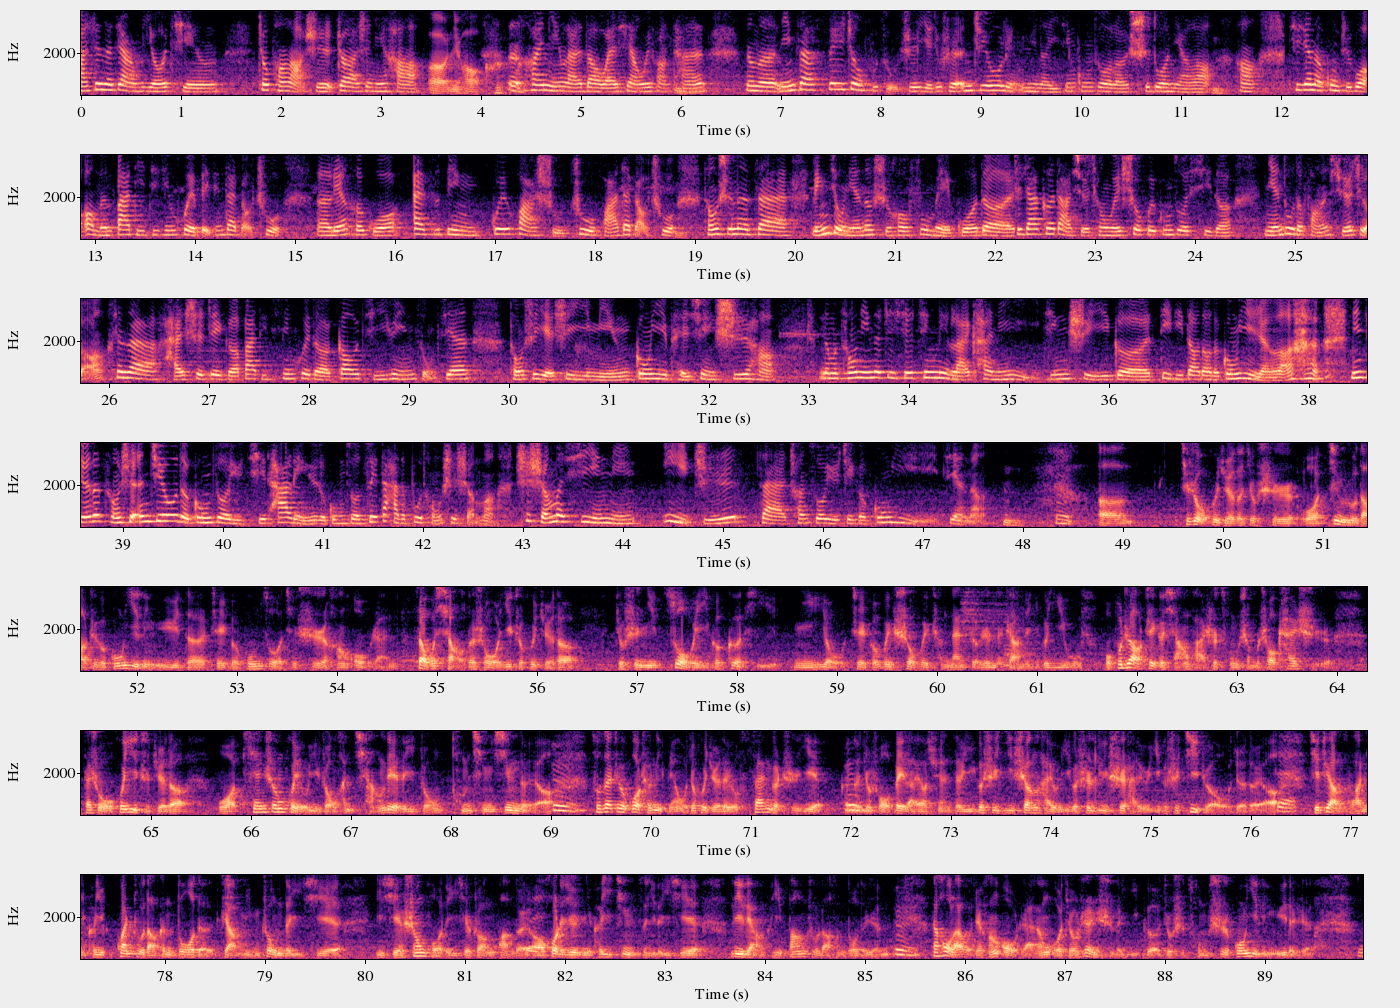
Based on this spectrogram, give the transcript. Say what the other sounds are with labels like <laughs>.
好，现在这样，我们有请。周鹏老师，周老师您好。呃，你好。嗯，欢迎您来到《我爱信仰微访谈》。那么您在非政府组织，也就是 NGO 领域呢，已经工作了十多年了。哈，期间呢，供职过澳门巴迪基金会北京代表处，呃，联合国艾滋病规划署驻华代表处。同时呢，在零九年的时候赴美国的芝加哥大学，成为社会工作系的年度的访问学者。现在还是这个巴迪基金会的高级运营总监，同时也是一名公益。培训师哈，那么从您的这些经历来看，您已经是一个地地道道的公益人了。<laughs> 您觉得从事 NGO 的工作与其他领域的工作最大的不同是什么？是什么吸引您一直在穿梭于这个公益界呢？嗯嗯呃，其实我会觉得，就是我进入到这个公益领域的这个工作，其实很偶然。在我小的时候，我一直会觉得。就是你作为一个个体，你有这个为社会承担责任的这样的一个义务。我不知道这个想法是从什么时候开始，但是我会一直觉得我天生会有一种很强烈的一种同情心的呀。嗯。所以在这个过程里边，我就会觉得有三个职业，可能就是我未来要选择，一个是医生，还有一个是律师，还有一个是记者。我觉得呀，对。其实这样子的话，你可以关注到更多的这样民众的一些一些生活的一些状况，对。然后或者就你可以尽自己的一些力量，可以帮助到很多的人。嗯。但后来我觉得很偶然，我就认识。了一个就是从事公益领域的人，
